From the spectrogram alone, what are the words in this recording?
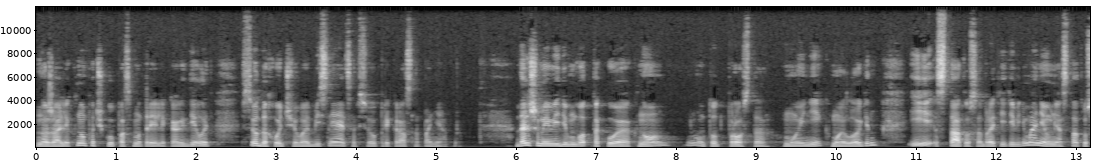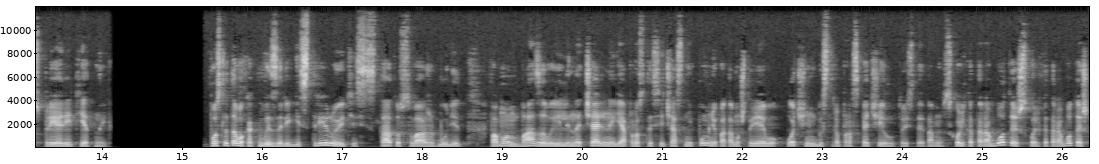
нажали кнопочку, посмотрели, как делать. Все доходчиво объясняется, все прекрасно понятно. Дальше мы видим вот такое окно. Ну, тут просто мой ник, мой логин. И статус. Обратите внимание, у меня статус приоритетный. После того, как вы зарегистрируетесь, статус ваш будет, по-моему, базовый или начальный. Я просто сейчас не помню, потому что я его очень быстро проскочил. То есть ты там сколько-то работаешь, сколько-то работаешь,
